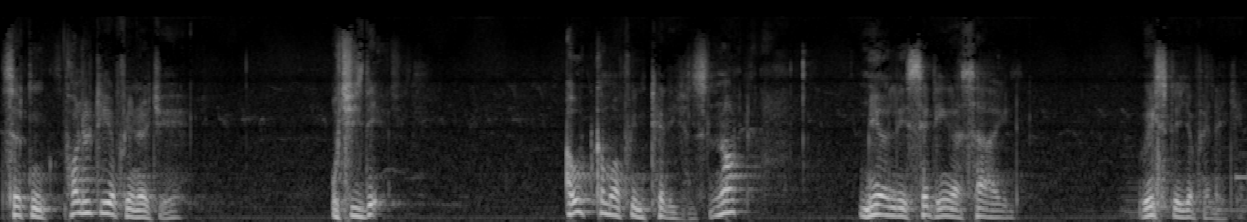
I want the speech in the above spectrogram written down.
certain quality of energy which is the outcome of intelligence, not merely setting aside wastage of energy.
